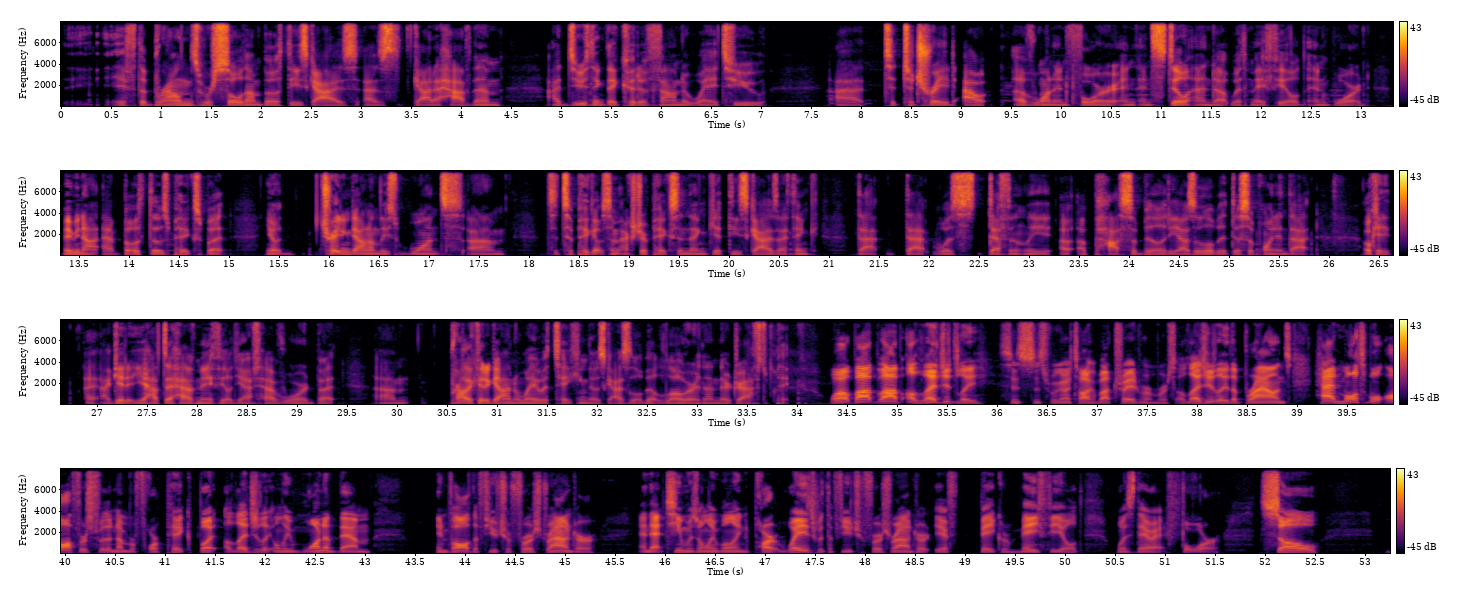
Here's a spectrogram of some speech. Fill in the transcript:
if the Browns were sold on both these guys as gotta have them, I do think they could have found a way to uh, to, to trade out of one and four and, and still end up with Mayfield and Ward. Maybe not at both those picks, but you know, trading down at least once um, to, to pick up some extra picks and then get these guys. I think that that was definitely a, a possibility. I was a little bit disappointed that okay, I, I, get it. You have to have Mayfield, you have to have Ward, but um, probably could have gotten away with taking those guys a little bit lower than their draft pick. Well, Bob, Bob, allegedly, since since we're going to talk about trade rumors, allegedly the Browns had multiple offers for the number four pick, but allegedly only one of them involved a future first rounder, and that team was only willing to part ways with the future first rounder if Baker Mayfield was there at four. So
